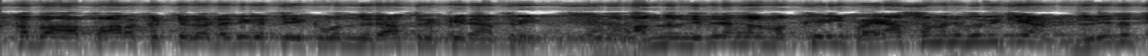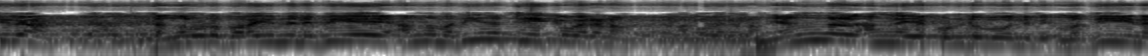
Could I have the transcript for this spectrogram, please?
അഖബ പാറക്കെട്ടുകളുടെ അരികത്തേക്ക് വന്നു രാത്രിക്ക് രാത്രി. അന്ന് നിബിതങ്ങൾ മക്കയിൽ പ്രയാസം അനുഭവിക്കുകയാണ് ദുരിതത്തിലാണ്. തങ്ങളോട് പറയുന്ന നബിയെ അങ്ങ് മദീനത്തേക്ക് വരണം. ഞങ്ങൾ അങ്ങയെ കൊണ്ടുപോകുന്ന മദീന.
